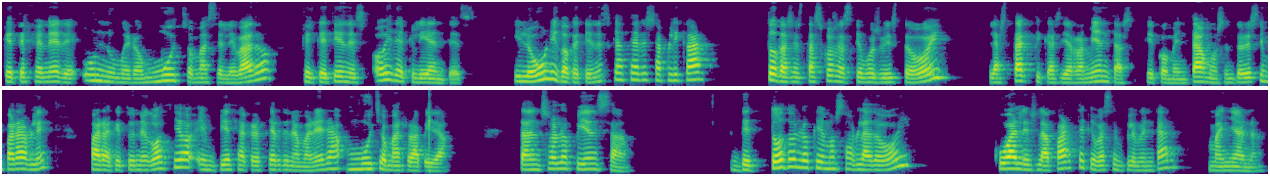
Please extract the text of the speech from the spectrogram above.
que te genere un número mucho más elevado que el que tienes hoy de clientes. Y lo único que tienes que hacer es aplicar todas estas cosas que hemos visto hoy, las tácticas y herramientas que comentamos en Torres Imparable, para que tu negocio empiece a crecer de una manera mucho más rápida. Tan solo piensa de todo lo que hemos hablado hoy, cuál es la parte que vas a implementar mañana.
